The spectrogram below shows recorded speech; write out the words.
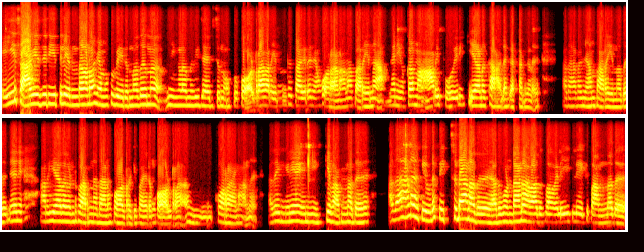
ഈ- സാഹചര്യത്തിൽ എന്താണോ നമുക്ക് വരുന്നത് എന്ന് നിങ്ങളൊന്ന് വിചാരിച്ച് നോക്കൂ. കോളറ പറയുന്നത് പകരം ഞാൻ കൊറോണ എന്നാ പറയുന്നത്. അങ്ങനെയൊക്കെ മാറിപ്പോയിരിക്കുകയാണ് കാലഘട്ടങ്ങൾ. അതാണ് ഞാൻ പറയുന്നത്. ഞാൻ അറിയാതെ കൊണ്ട് പറഞ്ഞതാണ് കോളറയ്ക്ക് പകരം കോളറ കൊറോണ എന്ന് അതെങ്ങനെയാ എനിക്ക് വന്നത്? അതാണ് ഇവിടെ ഫിക്സ്ഡ് ആണത്. അതുകൊണ്ടാണ് അത് പവലിയിലേക്ക് വന്നത്.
